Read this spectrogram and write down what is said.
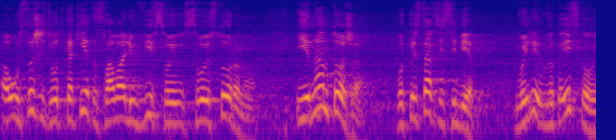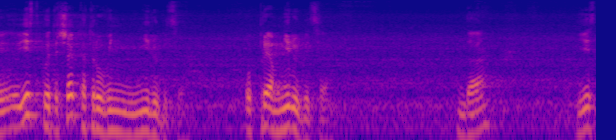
услышать вот какие-то слова любви в свою, в свою сторону. И нам тоже. Вот представьте себе, вы, вы, есть, есть какой-то человек, которого вы не любите? Вот прям не любите. Да? Есть,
